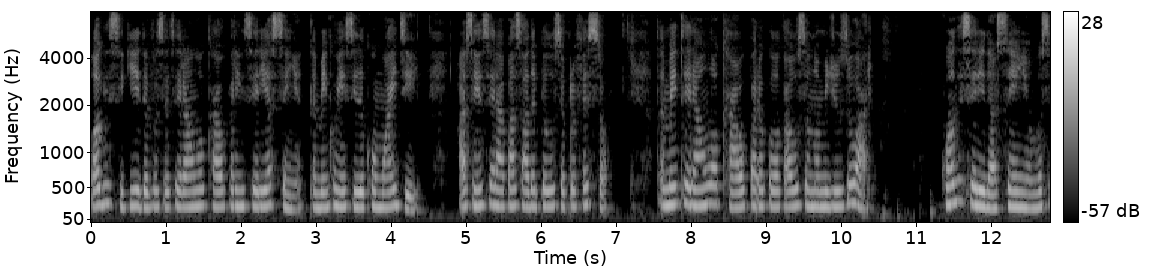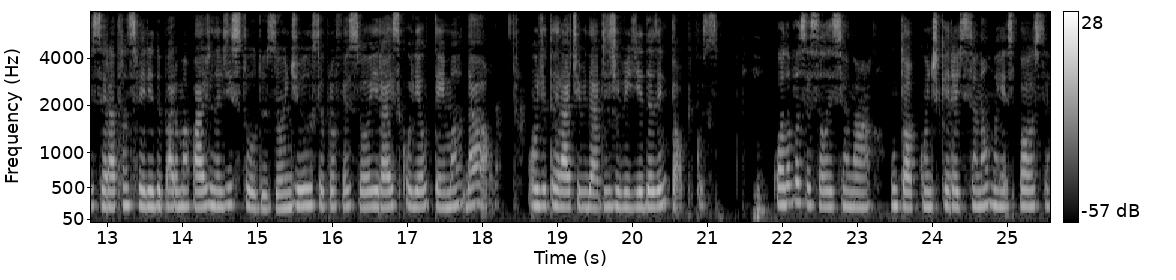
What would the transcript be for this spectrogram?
Logo em seguida, você terá um local para inserir a senha, também conhecida como ID. A senha será passada pelo seu professor. Também terá um local para colocar o seu nome de usuário. Quando inserida a senha, você será transferido para uma página de estudos, onde o seu professor irá escolher o tema da aula, onde terá atividades divididas em tópicos. Quando você selecionar um tópico onde queira adicionar uma resposta,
